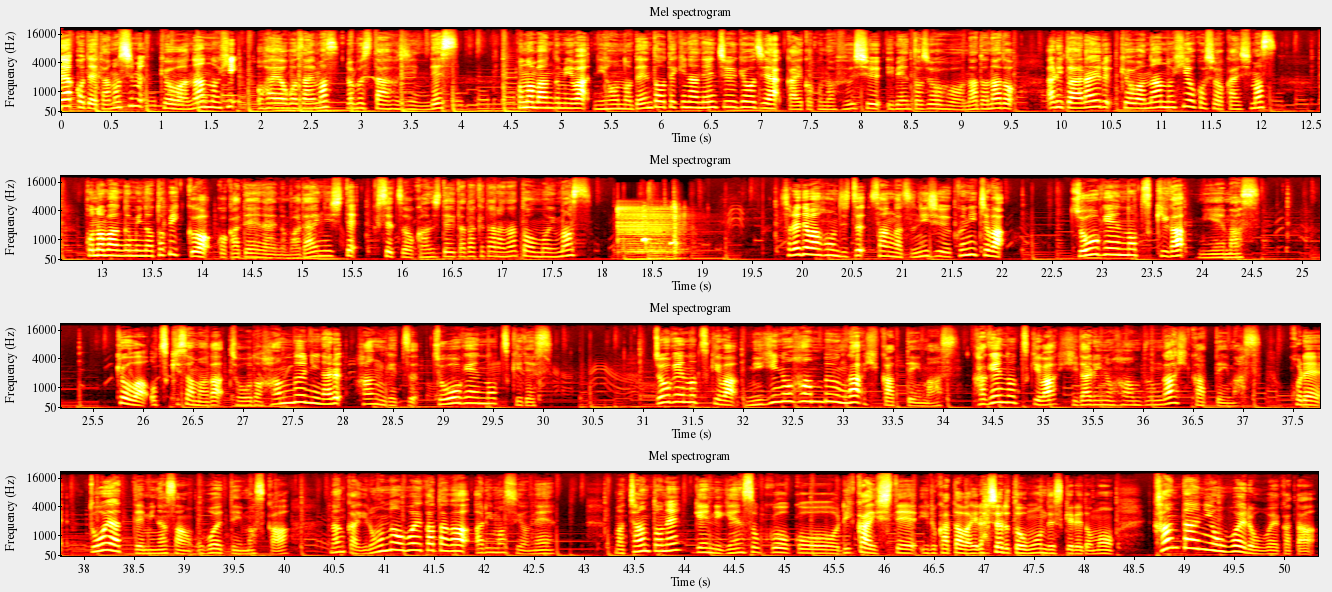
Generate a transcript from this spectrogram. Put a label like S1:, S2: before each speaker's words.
S1: 親子で楽しむ。今日は何の日？おはようございます。ロブスター夫人です。この番組は日本の伝統的な年中行事や外国の風習イベント情報などなどありとあらゆる今日は何の日をご紹介します。この番組のトピックをご家庭内の話題にして季節を感じていただけたらなと思います。それでは本日3月29日は上限の月が見えます。今日はお月様がちょうど半分になる半月上限の月です。上限の月は右の半分が光っています。下限の月は左の半分が光っています。これどうやって皆さん覚えていますか？なんかいろんな覚え方がありますよね。まあ、ちゃんとね原理原則をこう理解している方はいらっしゃると思うんですけれども簡単に覚える覚え方。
